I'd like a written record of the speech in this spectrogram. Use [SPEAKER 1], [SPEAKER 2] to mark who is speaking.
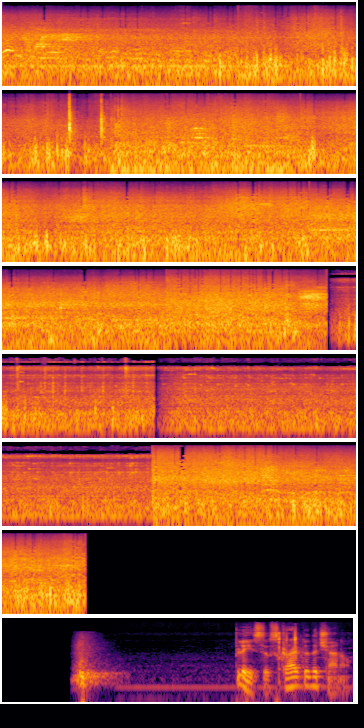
[SPEAKER 1] right here. Please subscribe to the channel.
